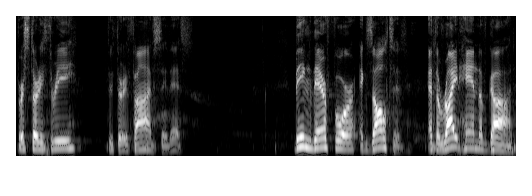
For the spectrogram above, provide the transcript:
Verse 33 through 35 say this Being therefore exalted at the right hand of God,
